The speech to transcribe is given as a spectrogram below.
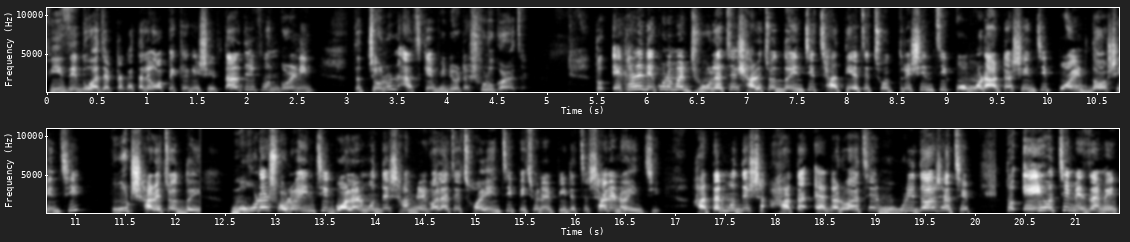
ফিজই দু হাজার টাকা। তাহলে অপেক্ষা কিসের তাড়াতাড়ি ফোন করে নিন। তো চলুন আজকে ভিডিওটা শুরু করা যাক। তো এখানে দেখুন আমার ঝুল আছে, সাড়ে চোদ্দ ইঞ্চি, ছাতি আছে ছত্রিশ ইঞ্চি, কোমর আঠাশ ইঞ্চি পয়েন্ট দশ ইঞ্চি, পুট সাড়ে চোদ্দ ইঞ্চি। মোহরা ষোলো ইঞ্চি, গলার মধ্যে সামনের গলা আছে ছয় ইঞ্চি, পিছনের পিঠ আছে সাড়ে নয় ইঞ্চি। হাতার মধ্যে হাতা এগারো আছে আর মুহুরি দশ আছে। তো এই হচ্ছে মেজারমেন্ট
